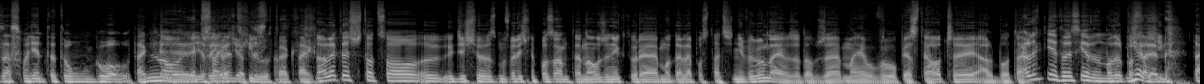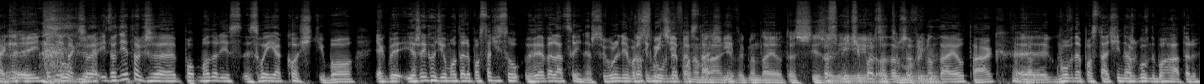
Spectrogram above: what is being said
zasłonięte tą mgłą, tak? No, E, jak w jeżeli Silent Hillu, dystans, tak. No ale też to, co gdzieś rozmawialiśmy poza anteną, że niektóre modele postaci nie wyglądają za dobrze, mają wyłupiaste oczy albo tak. Ale nie, to jest jeden model postaci. Jeden. Tak, i to nie tak, że, i to nie tak, że model jest złej jakości, bo jakby jeżeli chodzi o modele postaci są rewelacyjne, szczególnie właśnie Kosmici główne postaci. wyglądają też, jeżeli Kosmici bardzo o tym dobrze mówimy. wyglądają, tak. E, główne postaci, nasz główny bohater,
